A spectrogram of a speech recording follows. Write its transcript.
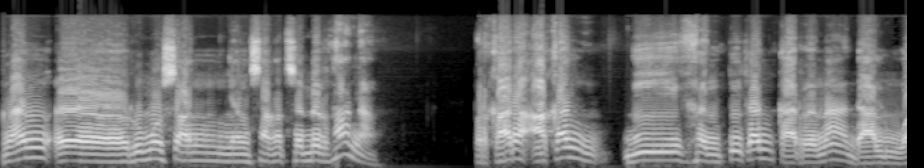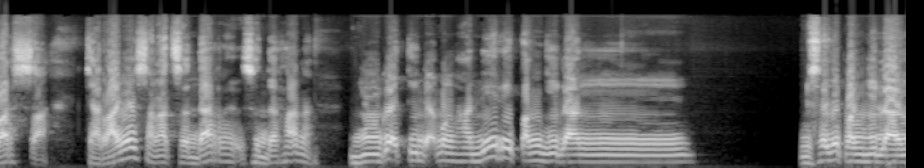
dengan eh, rumusan yang sangat sederhana. Perkara akan dihentikan karena daluarsa. Caranya sangat sedar, sederhana. Juga tidak menghadiri panggilan, misalnya panggilan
